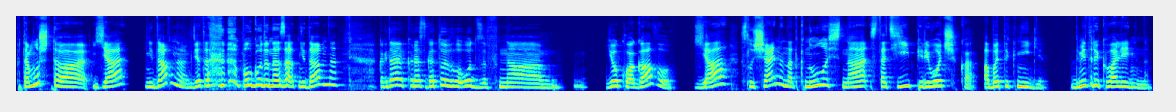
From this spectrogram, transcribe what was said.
Потому что я недавно, где-то полгода назад недавно, когда я как раз готовила отзыв на Йоку Агаву, я случайно наткнулась на статьи переводчика об этой книге Дмитрия Коваленина.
